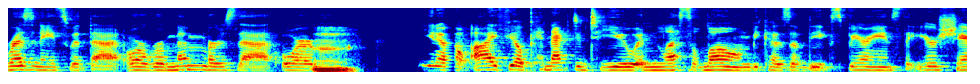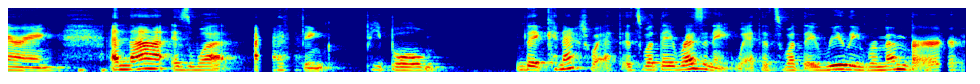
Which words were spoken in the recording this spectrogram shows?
resonates with that or remembers that or. Mm you know, I feel connected to you and less alone because of the experience that you're sharing. And that is what I think people they connect with. It's what they resonate with. It's what they really remember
